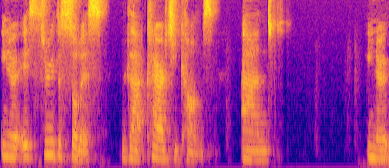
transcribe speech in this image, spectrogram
you know it's through the solace that clarity comes and you know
